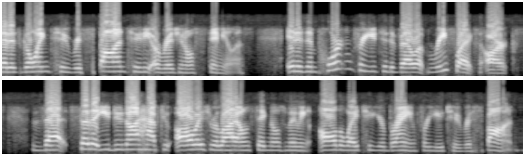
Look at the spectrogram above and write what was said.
that is going to respond to the original stimulus. It is important for you to develop reflex arcs that so that you do not have to always rely on signals moving all the way to your brain for you to respond.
